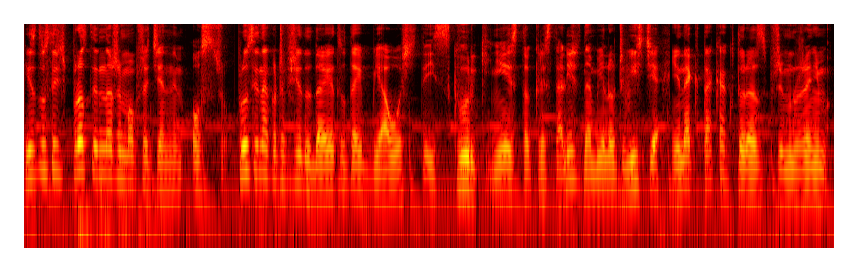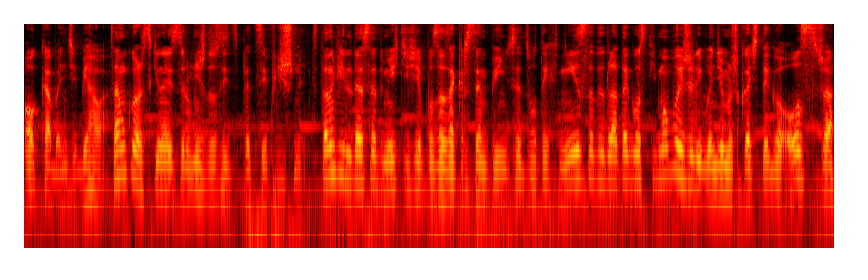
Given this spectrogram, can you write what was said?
jest dosyć prostym nożem o przeciętnym ostrzu. Plus jednak oczywiście dodaje tutaj białość tej skórki. Nie jest to krystaliczna biel oczywiście, jednak taka, która z przymrużeniem oka będzie biała. Sam kolor skina jest również dosyć specyficzny. Stanfield Desert mieści się poza zakresem 500 zł. Niestety dlatego Steamowo, jeżeli będziemy szukać tego ostrza,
